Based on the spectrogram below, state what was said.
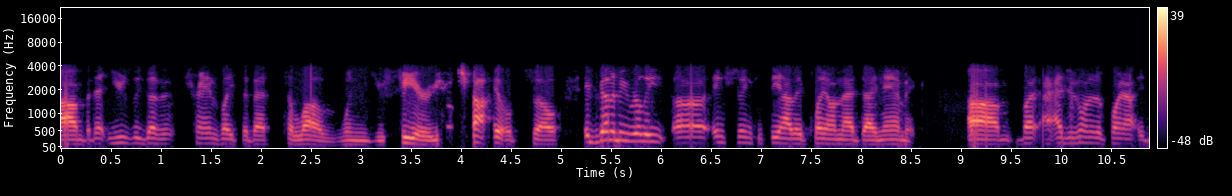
Um, but that usually doesn't translate the best to love when you fear your child. So it's going to be really uh, interesting to see how they play on that dynamic. Um, but I just wanted to point out it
